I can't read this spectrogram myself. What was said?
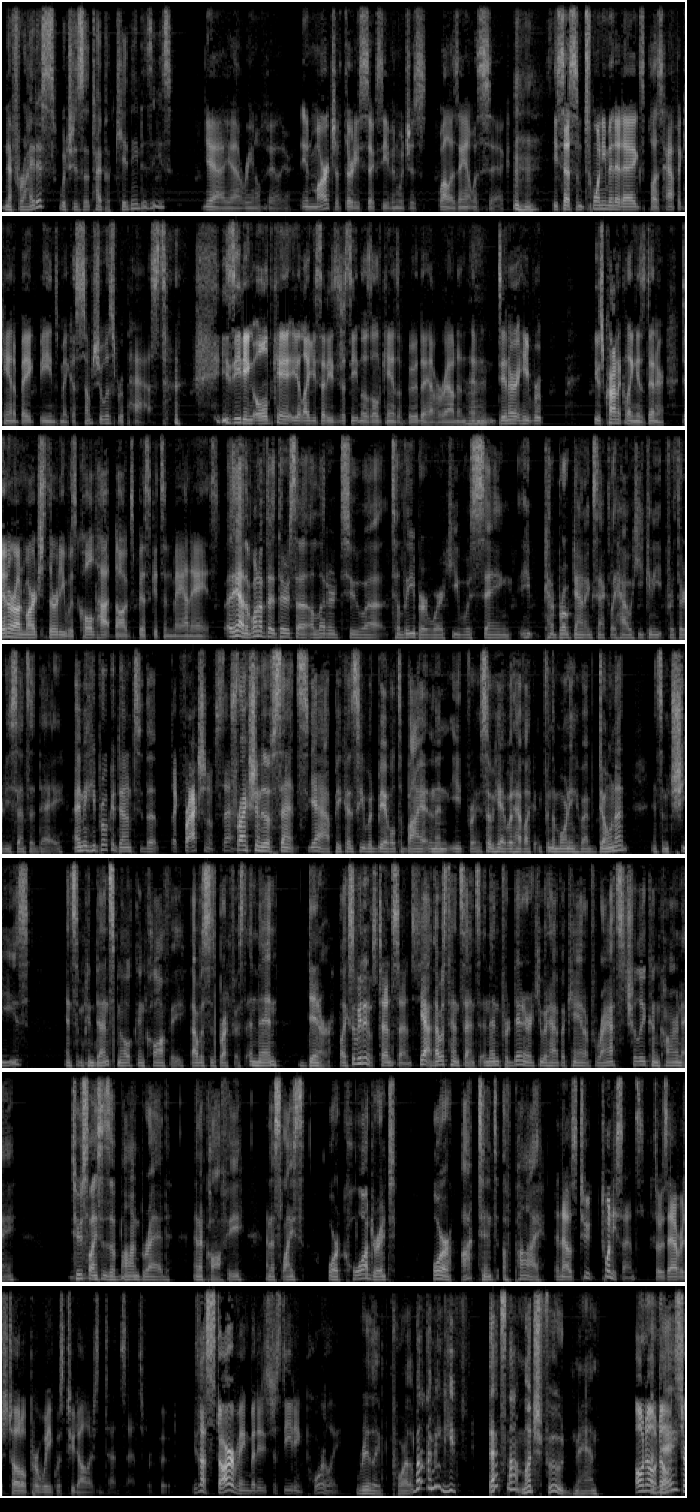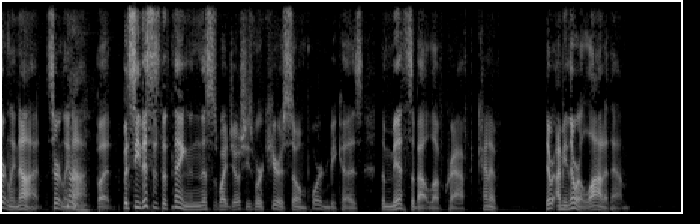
nephritis, which is a type of kidney disease. Yeah, yeah, renal failure. In March of 36, even, which is while his aunt was sick, Mm-hmm. he says some 20 minute eggs plus half a can of baked beans make a sumptuous repast. he's eating old can, like you said, he's just eating those old cans of food they have around. And, and dinner, he re- he was chronicling his dinner. Dinner on March 30 was cold hot dogs, biscuits, and mayonnaise. Uh, yeah, the one of the there's a, a letter to uh, to Leiber where he was saying he kind of broke down exactly how he can eat for thirty cents a day. I mean, he broke it down to the like fraction of cents. fraction of cents, yeah, because he would be able to buy it and then eat for. So he would have like in the morning he would have donut and some cheese and some condensed milk and coffee. That was his breakfast, and then dinner. Like so, we didn't. was 10 cents. Yeah, that was 10 cents. And then for dinner, he would have a can of Rat's chili con carne, 2 slices of bond bread, and a coffee, and a slice or quadrant or octant of pie. And that was two, 20 cents. So his average total per week was $2.10 for food. He's not starving, but he's just eating poorly. Really poorly. Well, I mean, he that's not much food, man. Oh no, A no, certainly not. Certainly No. not. But but see, this is the thing, and this is why Joshi's work here is so important because the myths about Lovecraft kind of there. I mean, there were a lot of them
